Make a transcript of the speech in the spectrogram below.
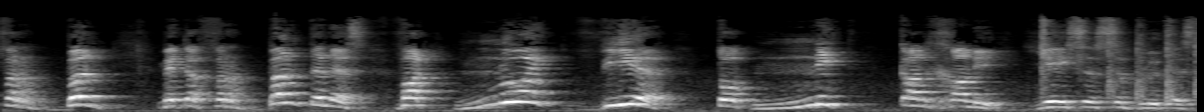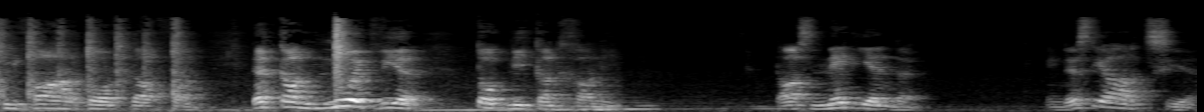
verbind met 'n verbintenis wat nooit weer tot niet kan gaan nie. Jesus se bloed is die waarborg daarvan. Dit kan nooit weer tot niet kan gaan nie. Daar's net een ding. En dis die hartseer.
